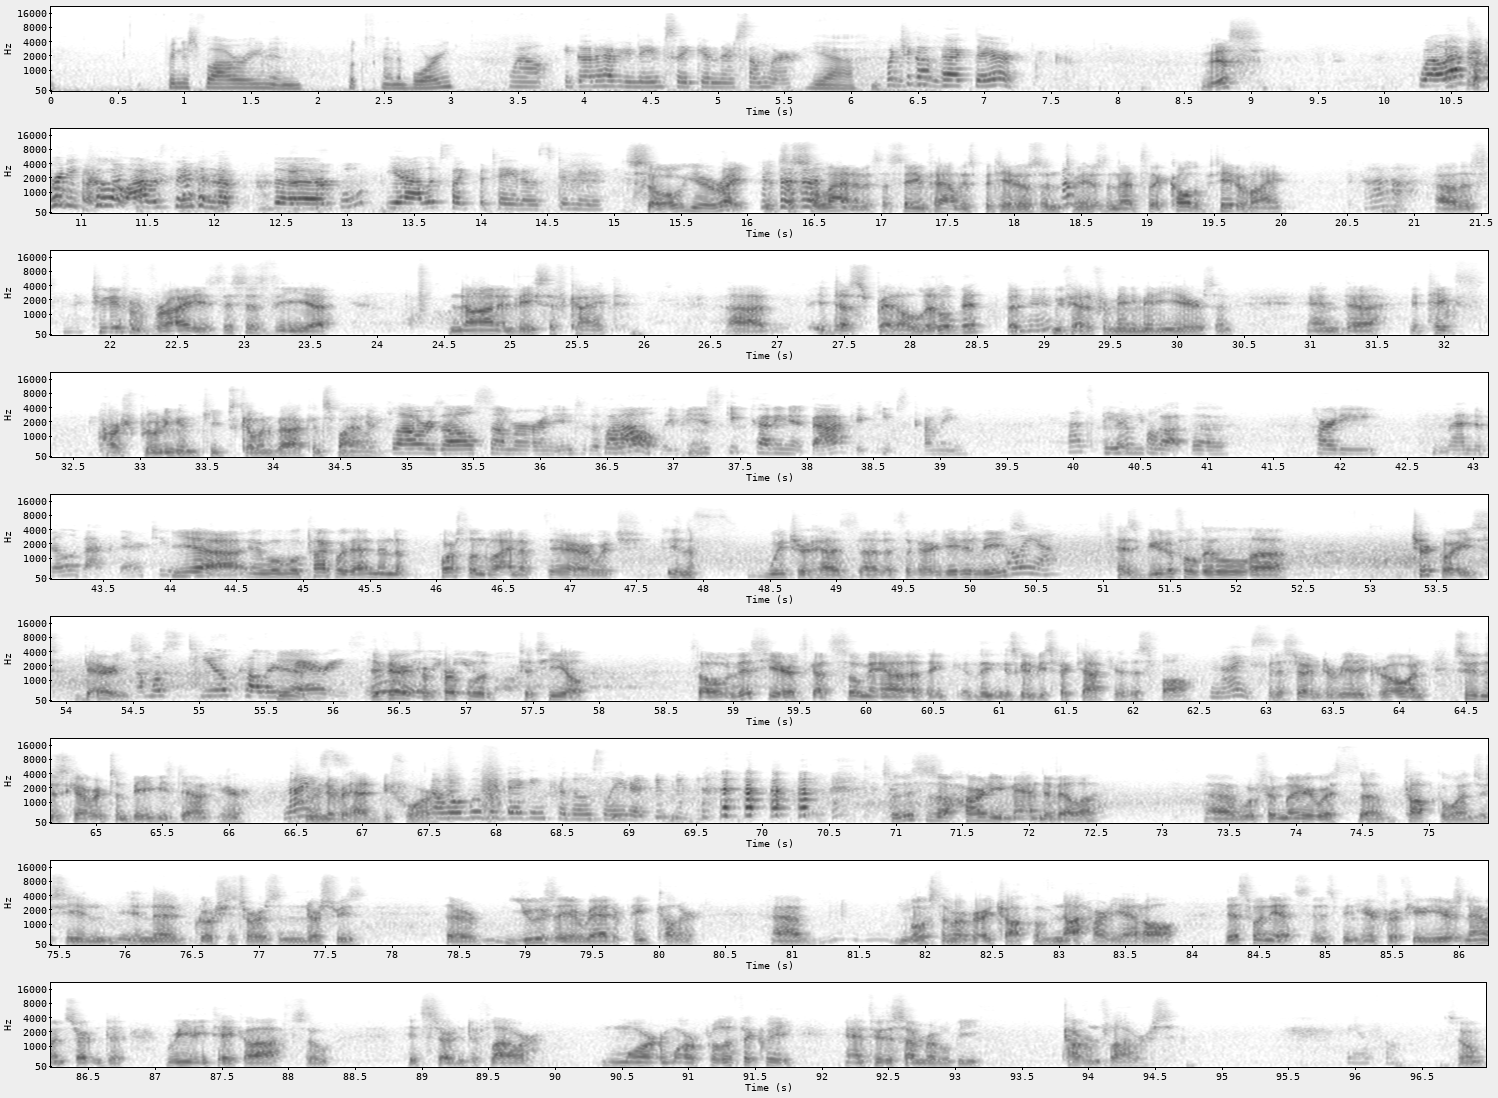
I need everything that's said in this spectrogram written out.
finished flowering and looks kind of boring. Well, you got to have your namesake in there somewhere. Yeah. What you got back there? This Well, that's pretty cool. I was thinking the the, purple? yeah, it looks like potatoes to me. So you're right. It's a solanum. It's the same family as potatoes and tomatoes, and that's uh, called a potato vine. Ah, Uh, there's two different varieties. This is the uh, non-invasive kind. Uh, it does spread a little bit, but we've had it for many, many years, and and uh, it takes harsh pruning and keeps coming back and smiling. Flowers all summer and into the Wow. fall. If you just keep cutting it back, it keeps coming. that's And then you've beautiful. got the hardy mandevilla back there too. Yeah, and we'll, we'll talk about that. And then the porcelain vine up there, which in the winter has uh, that's the variegated leaves, Oh yeah. has beautiful little uh, turquoise berries. Almost teal colored Yeah. berries. They They're vary from purple beautiful. to teal. So this year it's got so many. uh, I think, I think it's going to be spectacular this fall. Nice. But it's starting to really grow, and Susan discovered some babies down here that Nice. we've never had before. Oh well, we'll be begging for those later. So this is a hardy mandevilla. Uh, we're familiar with uh, tropical ones we see in, in the grocery stores and nurseries that are usually a red or pink color. Uh, most of them are very tropical, not hardy at all. This one is, and it's been here for a few years now and starting to really take off. So it's starting to flower more and more prolifically, and through the summer it'll be covered in flowers. Beautiful. So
